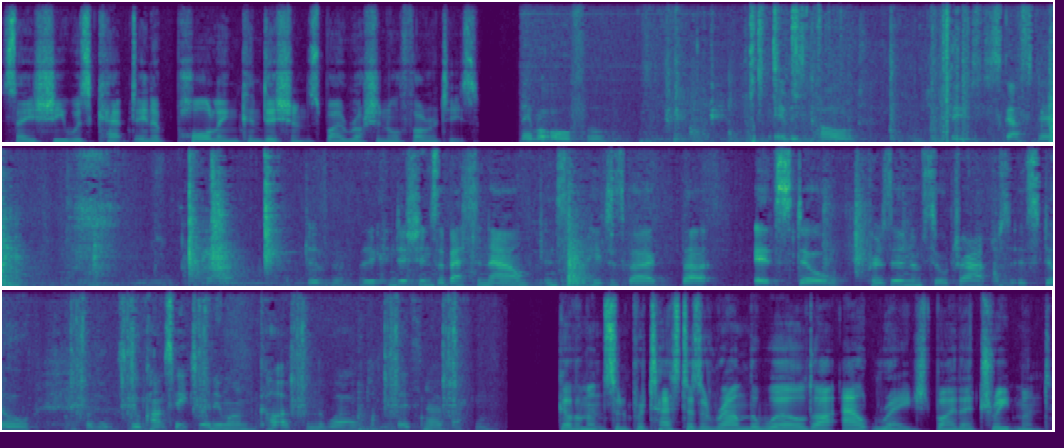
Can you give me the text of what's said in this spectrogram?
says she was kept in appalling conditions by Russian authorities. They were awful. It was cold. It was disgusting. The, the conditions are better now in St. Petersburg, but it's still prison. I'm still trapped. It's still still can't speak to anyone. Cut off from the world. It's nerve wracking. Governments and protesters around the world are outraged by their treatment,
